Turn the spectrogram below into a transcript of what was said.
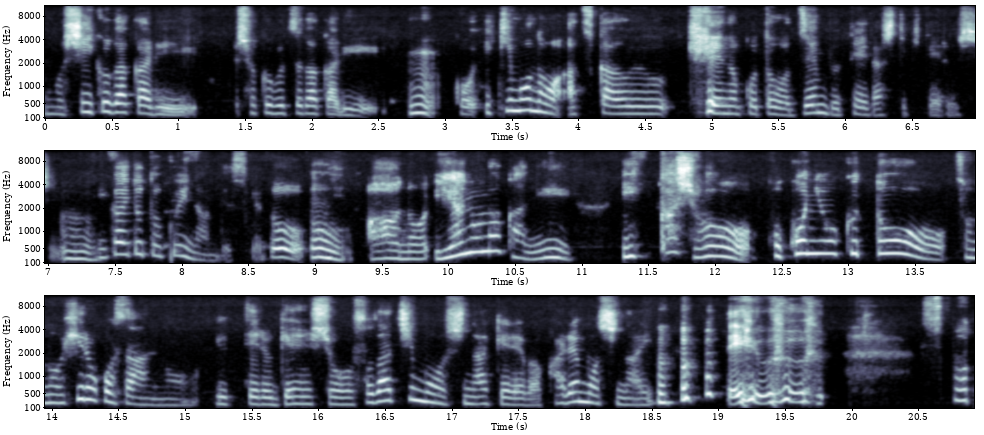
もう飼育係、植物係、うん。こう生き物を扱う系のことを全部手出してきてるし、うん。意外と得意なんですけど、うん。あの家の中に一箇所ここに置くとそのひろこさんの言ってる現象育ちもしなければ枯れもしないっていう スポッ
